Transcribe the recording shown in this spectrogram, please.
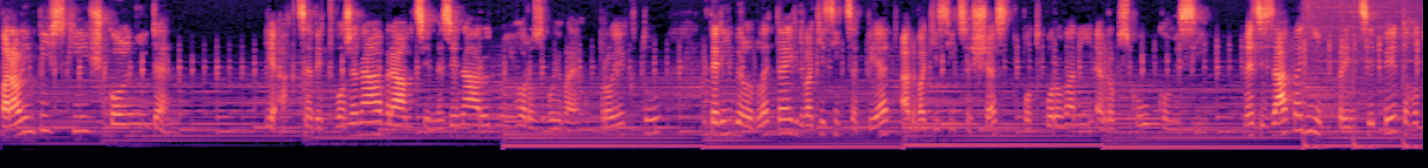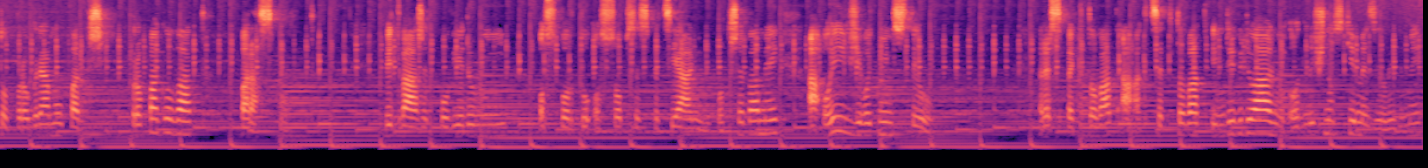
Paralympijský školní den je akce vytvořená v rámci mezinárodního rozvojového projektu, který byl v letech 2005 a 2006 podporovaný Evropskou komisí. Mezi základní principy tohoto programu patří propagovat parasport, vytvářet povědomí o sportu osob se speciálními potřebami a o jejich životním stylu, respektovat a akceptovat individuální odlišnosti mezi lidmi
